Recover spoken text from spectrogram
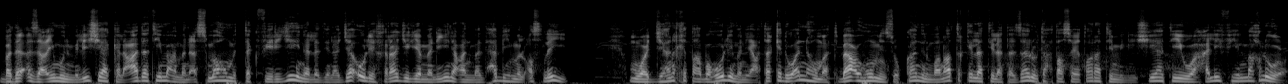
بدأ زعيم الميليشيا كالعادة مع من أسماهم التكفيريين الذين جاءوا لإخراج اليمنيين عن مذهبهم الأصلي موجها خطابه لمن يعتقد أنهم أتباعه من سكان المناطق التي لا تزال تحت سيطرة ميليشياته وحليفه المخلوع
